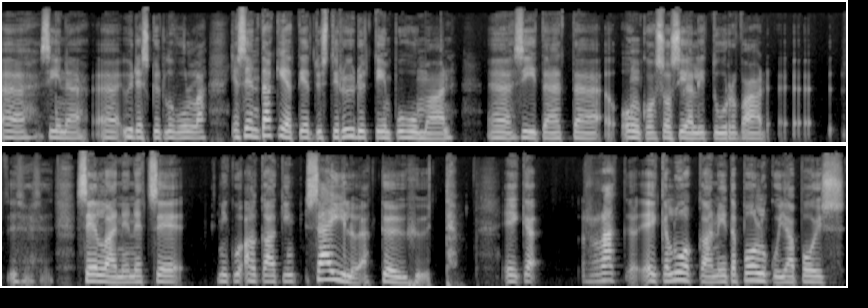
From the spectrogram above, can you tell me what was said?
äh, siinä äh, 90-luvulla ja sen takia tietysti ryhdyttiin puhumaan äh, siitä, että onko sosiaaliturva äh, sellainen, että se niin kuin alkaakin säilöä köyhyyttä eikä, rak- eikä luokkaa niitä polkuja pois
